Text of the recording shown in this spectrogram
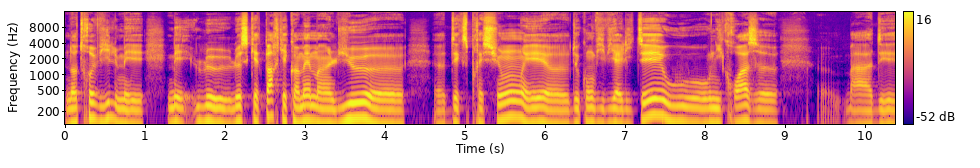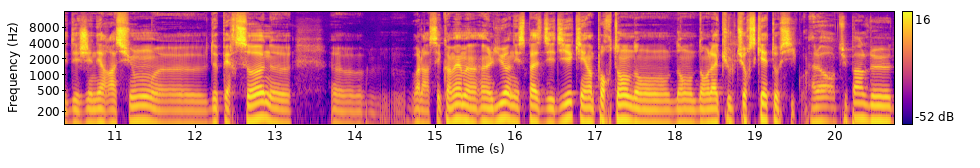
notre ville. Mais, mais le, le skatepark est quand même un lieu d'expression et de convivialité où on y croise euh, bah, des, générations euh, de personnes. Euh, voilà, c'est quand même un, lieu, un espace dédié qui est important dans, dans, la culture skate aussi. Alors, tu, parles de,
